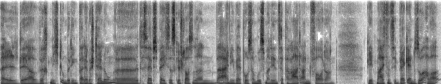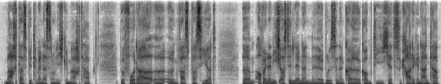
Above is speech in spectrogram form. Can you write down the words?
Weil der wird nicht unbedingt bei der Bestellung äh, des Webspaces geschlossen, sondern bei einigen Webhoster muss man den separat anfordern. Geht meistens im Backend so, aber macht das bitte, wenn ihr es noch nicht gemacht habt, bevor da äh, irgendwas passiert ähm, auch wenn er nicht aus den Ländern, äh, Bundesländern äh, kommt, die ich jetzt gerade genannt habe.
